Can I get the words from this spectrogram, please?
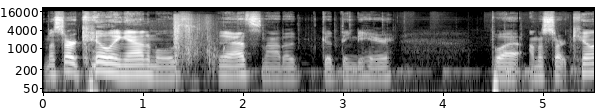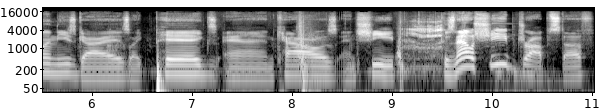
I'm gonna start killing animals. Yeah, that's not a good thing to hear. But I'm gonna start killing these guys like pigs and cows and sheep. Because now sheep drop stuff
